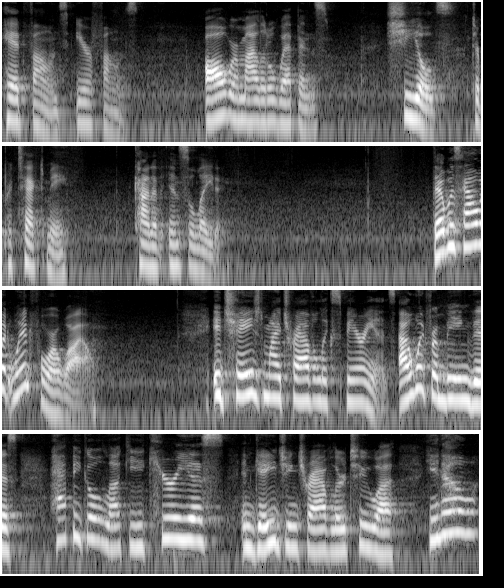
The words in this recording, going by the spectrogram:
headphones, earphones all were my little weapons, shields to protect me, kind of insulated. That was how it went for a while. It changed my travel experience. I went from being this happy go lucky, curious, engaging traveler to, uh, you know,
